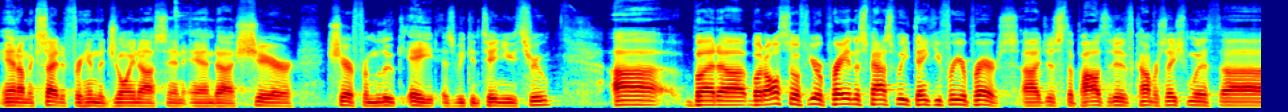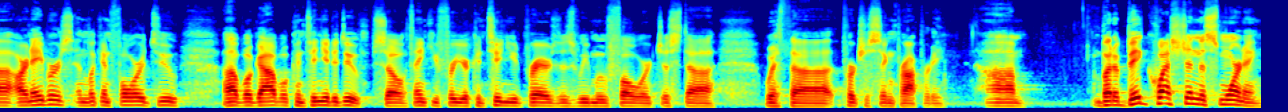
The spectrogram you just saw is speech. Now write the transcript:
And I'm excited for him to join us and, and uh, share, share from Luke 8 as we continue through. Uh, but, uh, but also, if you were praying this past week, thank you for your prayers. Uh, just the positive conversation with uh, our neighbors and looking forward to uh, what God will continue to do. So, thank you for your continued prayers as we move forward. Just with uh, purchasing property. Um, but a big question this morning,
